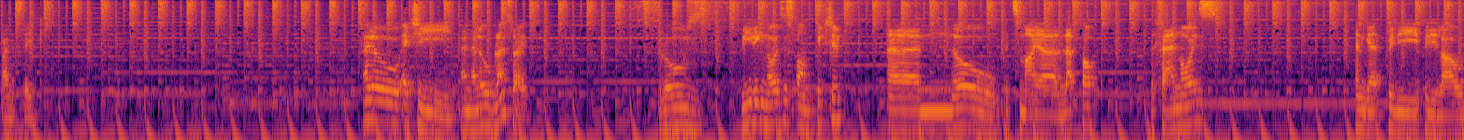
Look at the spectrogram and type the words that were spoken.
by mistake. Hello, Echi, and hello, Blindstrike. Rose breathing noises on picture. Uh, no, it's my uh, laptop the fan noise can get pretty pretty loud.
